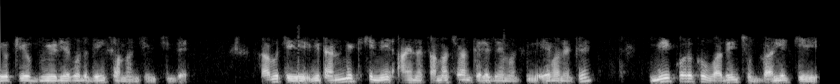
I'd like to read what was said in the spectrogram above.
యూట్యూబ్ వీడియో కూడా దీనికి సంబంధించిందే. కాబట్టి వీటన్నిటికీ ఆయన సమాచారం తెలియజేయమంటుంది. ఏమనంటే మీ కొరకు వధించు బలికి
